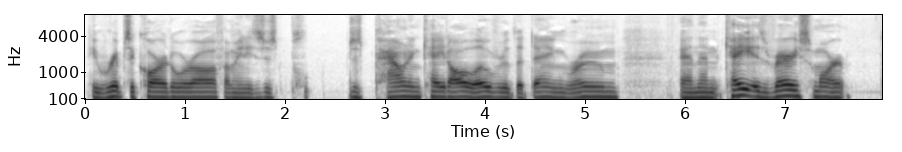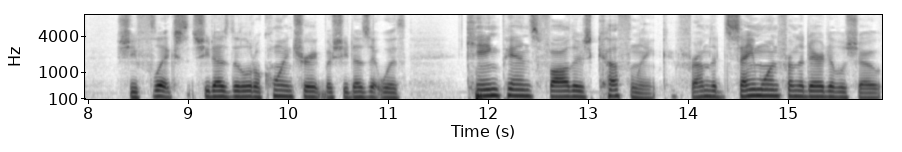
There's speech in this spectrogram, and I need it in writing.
He rips a car door off. I mean, he's just just pounding Kate all over the dang room, and then Kate is very smart. She flicks. She does the little coin trick, but she does it with Kingpin's father's cufflink from the same one from the Daredevil show,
